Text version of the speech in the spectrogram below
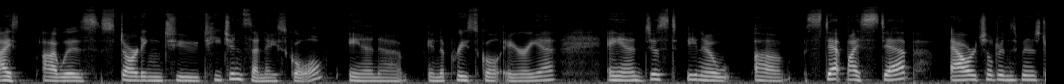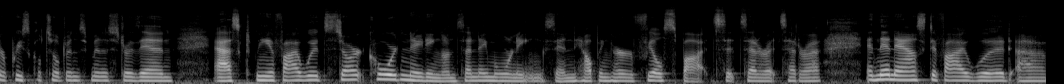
I, I was starting to teach in Sunday school in uh, in the preschool area, and just you know, uh, step by step, our children's minister, preschool children's minister, then asked me if I would start coordinating on Sunday mornings and helping her fill spots, et cetera, et cetera, and then asked if I would. Uh,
